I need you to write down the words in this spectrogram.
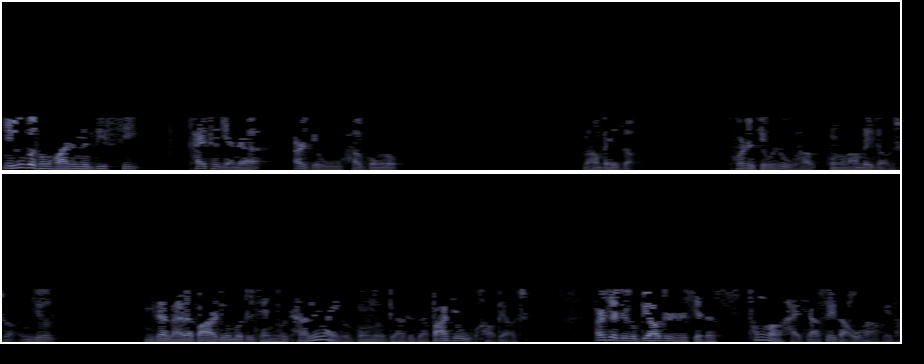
你如果从华盛顿 D.C. 开车沿着二九五号公路往北走。或者九十五号公路往北走的时候，你就你在来到巴尔的摩之前，你会看到另外一个公路标志叫八九五号标志，而且这个标志是写着通往海峡隧道无法回头。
